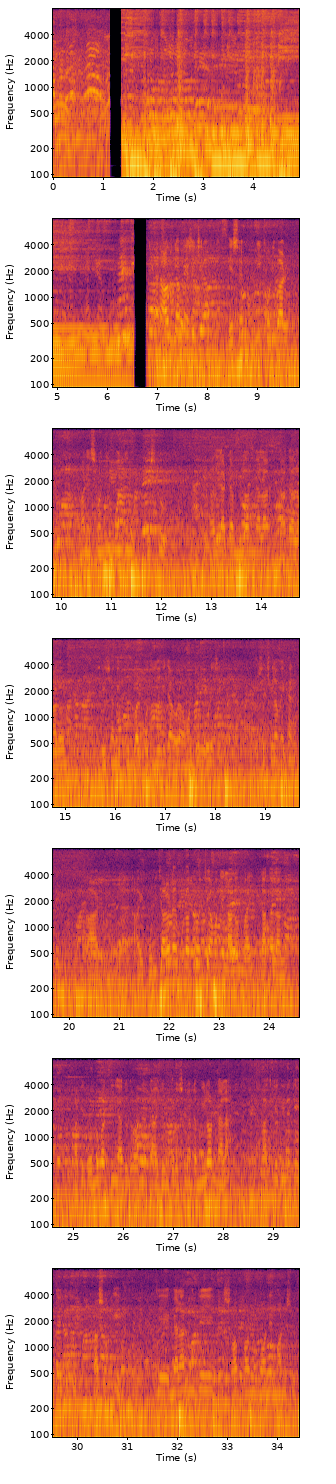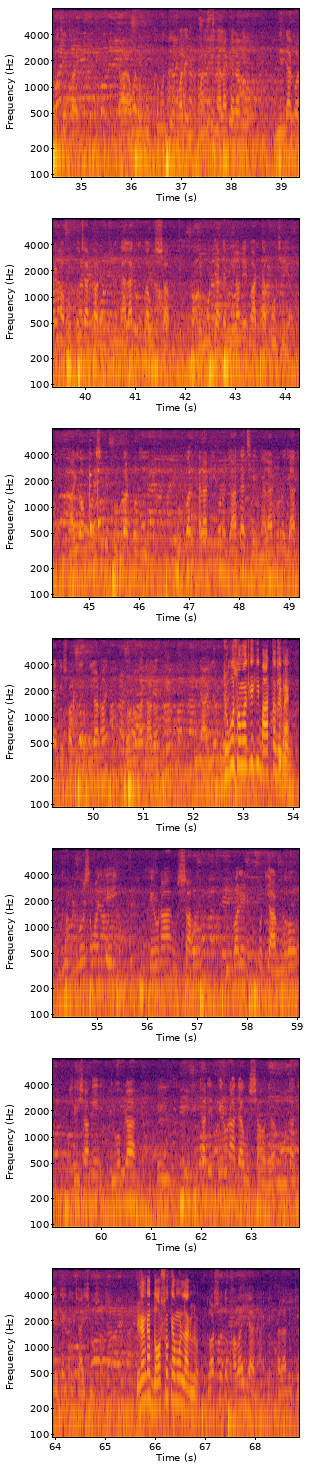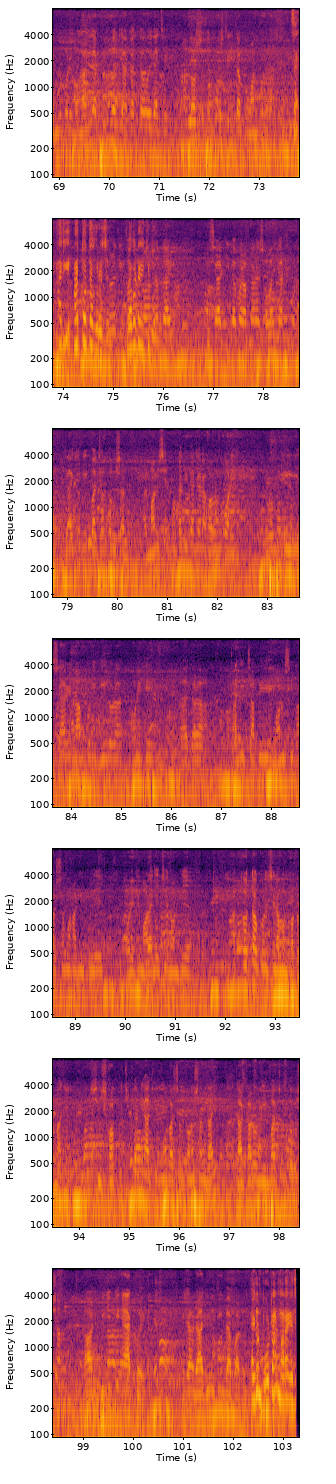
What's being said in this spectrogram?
এখানে হাউস গ্রামে এসেছিলাম, এসে এম পরিবার মানে সঞ্জু, মঞ্জু বিষ্ণু তাদের একটা মিলন মেলা, দাদা লালন, সেই সঙ্গে ফুটবল প্রতিযোগিতা, ওরা আমন্ত্রণ করেছে। এসেছিলাম এখানেতে আর এই পরিচালনায় মূলত হচ্ছে আমাদের লালন ভাই দাতা লালন। তাকে ধন্যবাদ, তিনি এত ধরনের একটা আয়োজন করেছেন, একটা মিলন মেলা। আজকের দিনে যে এটাই তো প্রাসঙ্গিক যে মেলার মধ্যে সব ধর্ম বর্ণের মানুষ উপস্থিত হয়। আর আমাদের মুখ্যমন্ত্রী বলেন অনেকে মেলা খেলাকে নিন্দা করেন অপপ্রচার করেন কিন্তু মেলা কিংবা উৎসব এর মধ্যে একটা মিলনের বার্তা পৌঁছে যায়। তারই অঙ্গ হিসেবে ফুটবল প্রতিযোগিতা। ফুটবল খেলার কি কোনো জাত আছে? মেলার কোনো জাত আছে? সকলের মিলন হয়। ধন্যবাদ লালনকে। তিনি আয়োজন যুব সমাজকে কি বার্তা দেবেন? যুব যুব সমাজকে এই প্রেরণা উৎসাহ ফুটবলের প্রতি আগ্রহ সেই সঙ্গে যুবকরা এই তাদের প্রেরণা দেওয়া উৎসাহ দেওয়া। মমতাজি এটাই তো চাইছেন সবসময়। এখানকার দর্শক কেমন লাগল? দর্শক তো ভাবাই যায় না। যে খেলাকে কেন্দ্র করে বাঙালি আর ফুটবল যে একাত্তা হয়ে গেছে। দর্শকের উপস্থিতি তা প্রমাণ করে স্যার আজকে আত্মহত্যা করেছেন। ব্যাপারটাকে কি বলবেন এশিয়ার কি ব্যাপার আপনারা সবাই জানেন। যাই তো নির্বাচন কমিশন। আর মানুষের ভোটাধিকার যারা হরণ করে এবং এই এশিয়ারের নাম করে বিএলওরা অনেকে তারা কাজের চাপে মানসিক ভারসাম্য হারিয়ে ফেলে, অনেকে মারা গেছেন, অনেকে আত্মহত্যাও করেছেন এমন ঘটনা আছে। সেই সব কিছুর জন্যই আজকে নির্বাচন কমিশন দায়ী। তার কারণ নির্বাচন কমিশন আর বিজেপি এক হয়ে গেছে। এটা রাজনীতির ব্যাপার। একজন ভোটার মারা গেছে।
